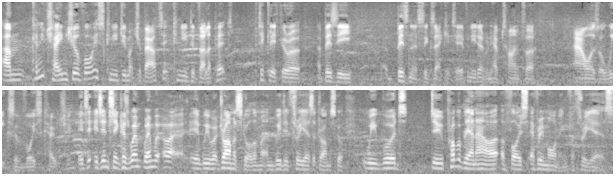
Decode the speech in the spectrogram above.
Um, can you change your voice? Can you do much about it? Can you develop it? Particularly if you're a, a busy business executive and you don't really have time for hours or weeks of voice coaching. It's, it's interesting because when, when we, uh, we were at drama school and, and we did three years at drama school, we would do probably an hour of voice every morning for three years.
